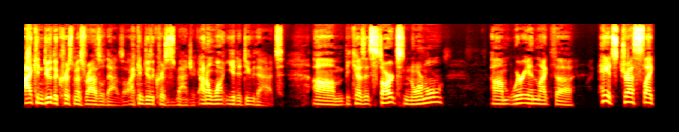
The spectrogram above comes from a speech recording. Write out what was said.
I can do the Christmas razzle dazzle. I can do the Christmas magic. I don't want you to do that um, because it starts normal. Um, we're in like the hey, it's dressed like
